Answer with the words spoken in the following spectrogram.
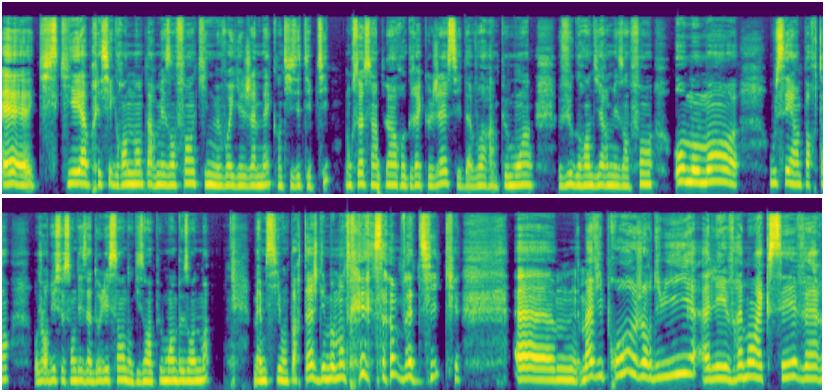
ce qui est apprécié grandement par mes enfants qui ne me voyaient jamais quand ils étaient petits. Donc ça, c'est un peu un regret que j'ai, c'est d'avoir un peu moins vu grandir mes enfants au moment où c'est important. Aujourd'hui, ce sont des adolescents, donc ils ont un peu moins besoin de moi, même si on partage des moments très sympathiques. Ma vie pro aujourd'hui, elle est vraiment axée vers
